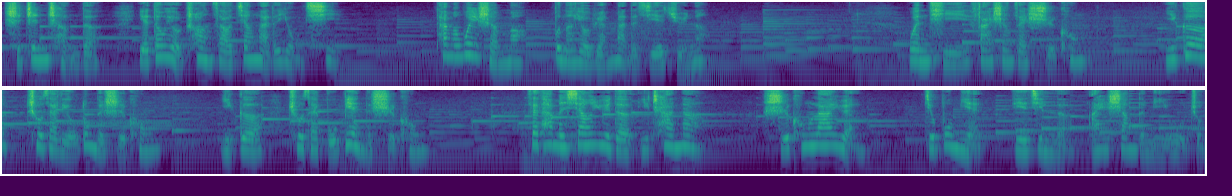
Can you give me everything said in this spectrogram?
是真诚的，也都有创造将来的勇气。他们为什么不能有圆满的结局呢？问题发生在时空。一个处在流动的时空，一个处在不变的时空，在他们相遇的一刹那，时空拉远，就不免跌进了哀伤的迷雾中。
